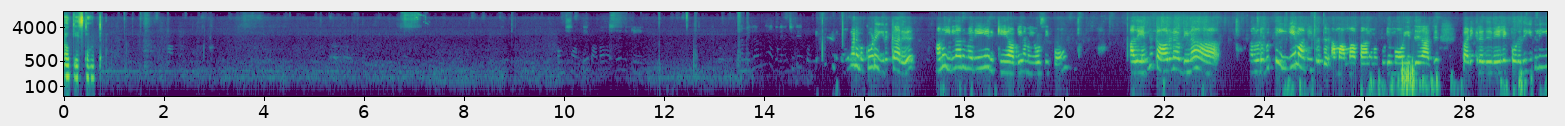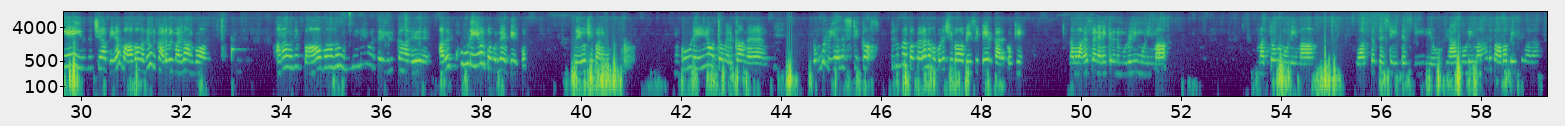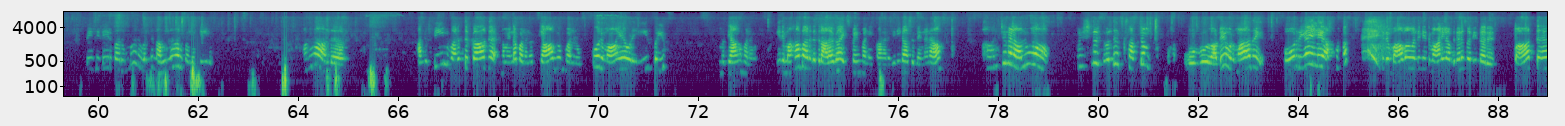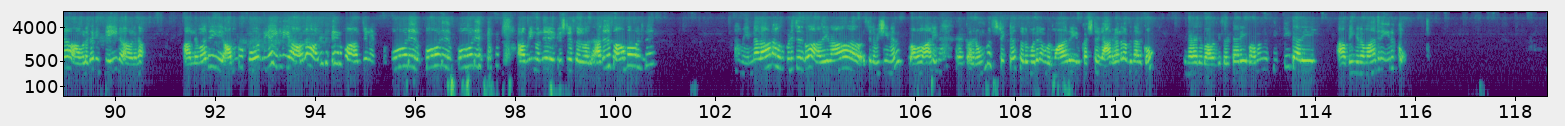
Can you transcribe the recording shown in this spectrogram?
Okay start நம்ம கூட இருக்காரு. ஆனா இல்லாத மாதிரியே இருக்கே அப்படின்னு நம்ம யோசிப்போம். அது என்ன காரணம் அப்படின்னா நம்மளோட புத்தி இங்கேயே மாட்டிட்டு இருக்கு. நம்ம அம்மா அப்பா நம்ம குடும்பம் இது அது. படிக்கிறது வேலைக்கு போறது இதுலயே இருந்துச்சு அப்படின்னா பாபா வந்து ஒரு கடவுள் மாதிரிதான் அனுபவம். ஆகும் ஆனா வந்து பாபாலாம் உண்மையிலேயே ஒருத்தர் இருக்காரு. அது கூடயே ஒருத்தவங்க தான் எப்படி இருக்கும்? அதை யோசிச்சு பாருங்க. கூடயே ஒருத்தவங்க இருக்காங்க. ரொம்ப ரியலிஸ்டிக்கா திரும்புற பக்கம்லாம் நம்ம கூட சிவாவை பேசிட்டே இருக்காரு. ஓகே நம்ம மனசுல நினைக்கிறது முரளி மூலியமா மத்தவங்க மூலியமா வாட்ஸ்அப்ல ஸ்டேட்டஸ் வீடியோ யார் மூலியமா அது பாபா பேசுவாரா? பேசிட்டே இருப்பாரு. ரொம்ப அது வந்து நல்லா இருக்கும் அந்த ஃபீல் ஆனா அந்த அந்த ஃபீல் வரத்துக்காக நம்ம என்ன பண்ணணும்? தியாகம் பண்ணணும். ஒவ்வொரு மாயாவோட ஈர்ப்பையும் நம்ம தியாகம் பண்ணணும். இது மகாபாரதத்துல அழகா எக்ஸ்பிளைன் பண்ணிருப்பாங்க அந்த விதிகாசத்துல என்னன்னா அர்ஜுனன் அழுவான் கிருஷ்ணர் வந்து சத்தம் ஒவ்வொரு அப்படியே ஒரு மாதிரி போடுறியா இல்லையா? இது பாபா வந்து நேற்று வானிலை அப்படித்தானே சொல்லியிருந்தாரு. பார்த்த அவ்வளவுதான் நீ ஃபெயில் அவ்வளவுதான். அந்த மாதிரி அம்பு போடுறியா இல்லையா? ஆனா அழுதுட்டே இருப்பான் அர்ஜுனன். போடு போடு போடு. அப்படின்னு வந்து கிருஷ்ணர் சொல்லுவாரு அது பாபா வந்து நம்ம என்னதான் நமக்கு பிடிச்சிருக்கோ அதைதான் சில விஷயங்கள் பாபா வாணின எனக்கு அது ரொம்ப ஸ்ட்ரிக்டா சொல்லும் போது நமக்கு ஒரு மாதிரி ஒரு கஷ்டம். யாரு வேணாலும் அப்படிதான் இருக்கும். என்னடா இது பாபா இப்படி சொல்லிட்டாரே பாபா திட்டாரே அப்படிங்கிற மாதிரி இருக்கும்.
